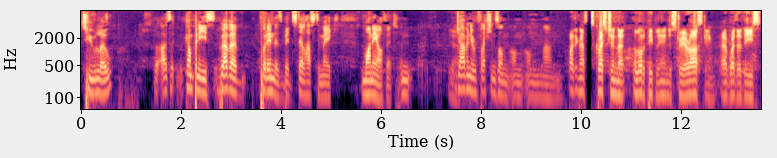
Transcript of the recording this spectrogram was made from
too low? As companies, whoever put in this bid still has to make money off it. And yeah. do you have any reflections on on, on um... well, I think that's a question that a lot of people in industry are asking uh, whether these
